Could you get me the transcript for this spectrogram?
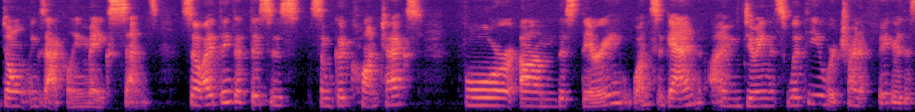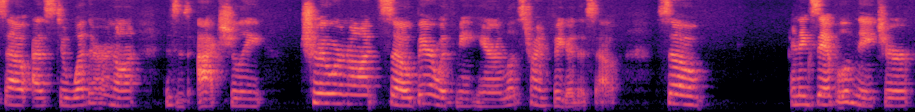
don't exactly make sense. So I think that this is some good context for um, this theory. Once again, I'm doing this with you. We're trying to figure this out as to whether or not this is actually true or not. So bear with me here. Let's try and figure this out. So, an example of nature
